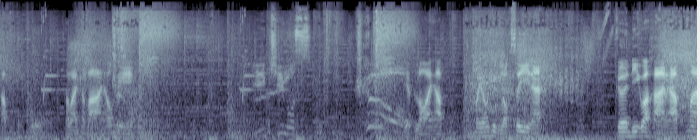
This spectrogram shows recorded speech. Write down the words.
ครับ โอ้โห สบายสบายห้องนี้เรียบร้อยครับ ไม่ต้องถึงล็อกซี่นะ เกินดีกว่าขาดครับ มา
